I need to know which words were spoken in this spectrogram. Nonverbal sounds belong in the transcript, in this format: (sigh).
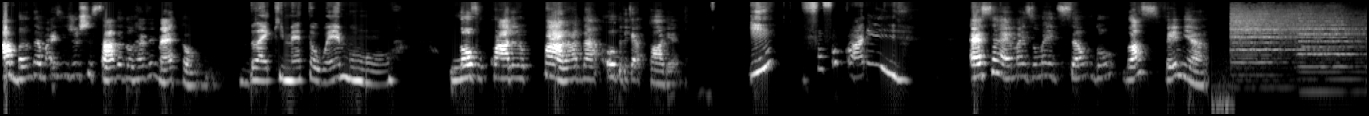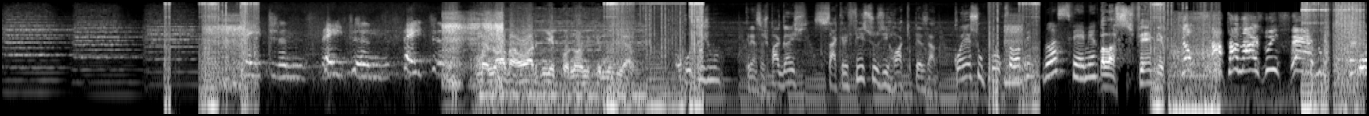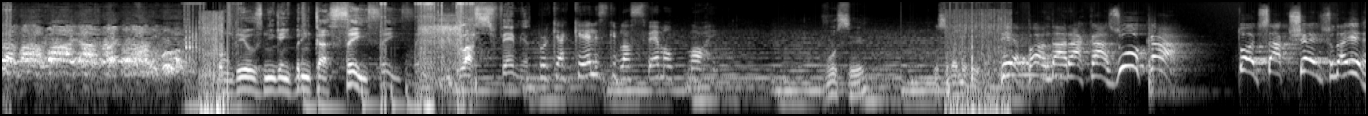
a banda mais injustiçada do heavy metal. Black Metal Emo. Novo quadro Parada Obrigatória. E Fofocore. Essa é mais uma edição do Blasfêmia. Satan, Satan, Satan. Uma nova ordem econômica mundial. Ocultismo, crenças pagãs, sacrifícios e rock pesado. Conheço um pouco sobre blasfêmia. Blasfêmia. Meu satanás do inferno! Com Deus ninguém brinca seis. seis, seis. Blasfêmia. Porque aqueles que blasfemam morrem. Você, você vai morrer. Debandaracazuca! Tô de saco cheio disso daí.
